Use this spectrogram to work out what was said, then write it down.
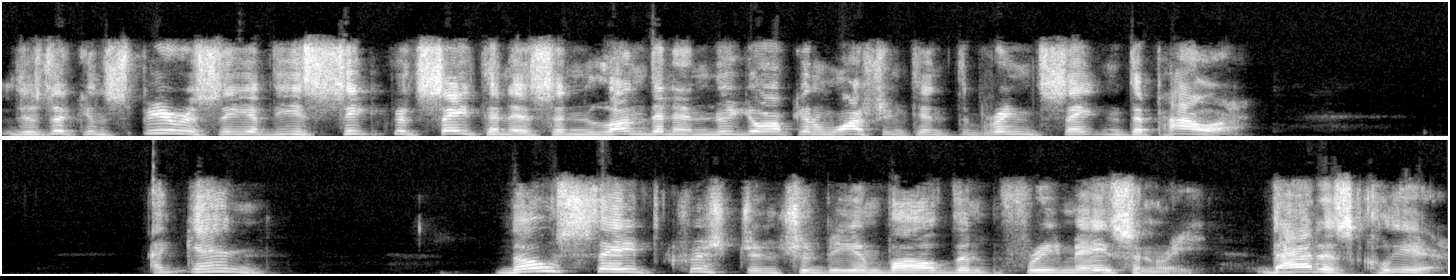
there's a conspiracy of these secret Satanists in London and New York and Washington to bring Satan to power. Again, no saved Christian should be involved in Freemasonry. That is clear.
